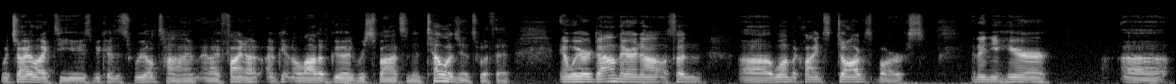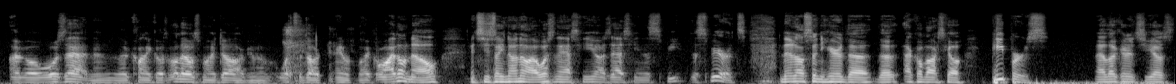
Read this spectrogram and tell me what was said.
which I like to use because it's real time, and I find I'm getting a lot of good response and intelligence with it. And we were down there, and all of a sudden, uh, one of the client's dogs barks, and then you hear uh, I go, what was that? And the client goes, oh, that was my dog. And I'm, what's the dog's name? I'm like, oh, I don't know. And she's like, no, no, I wasn't asking you. I was asking the spe- the spirits. And then all of a sudden you hear the, the EchoVox go, peepers. And I look at her and she goes,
